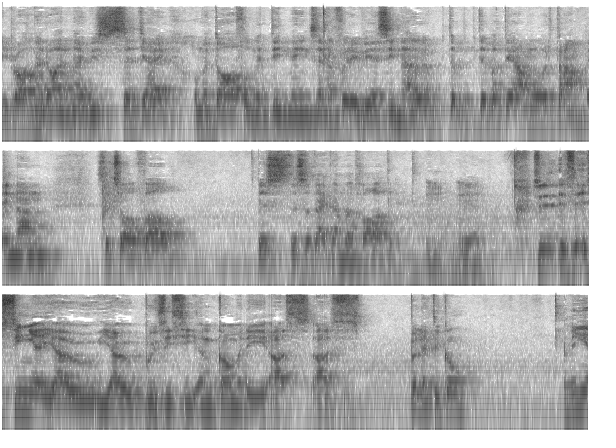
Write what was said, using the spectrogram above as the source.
jy praat nou daar en maybe sit jy om 'n tafel met 10 mense en dan voor jy weet sien nou de- debatteer almal oor Trump en dan sit so al dis dis wat ek dan wel gehad het. Mm, mm. Ja. So is, is sien jy jou jou posisie in comedy as as political? Nee,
